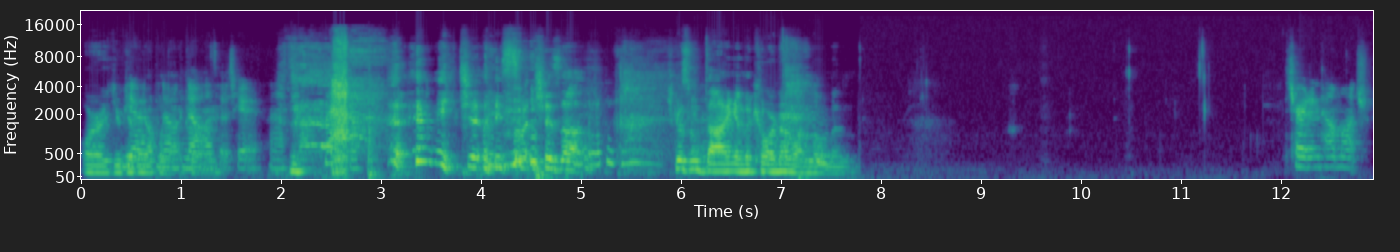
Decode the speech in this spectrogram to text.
or are you giving yeah, up on no, that? no, no, I'll Chloe? go cheer. That's not- Immediately switches up. She goes from dying in the corner one moment. Cherry didn't help much.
